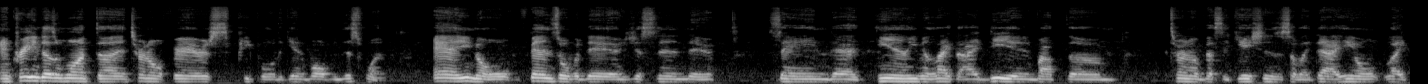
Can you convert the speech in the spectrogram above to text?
and Cragen doesn't want the internal affairs people to get involved in this one and you know Fin's over there just sitting there saying that he didn't even like the idea about the um, internal investigations and stuff like that. He don't like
